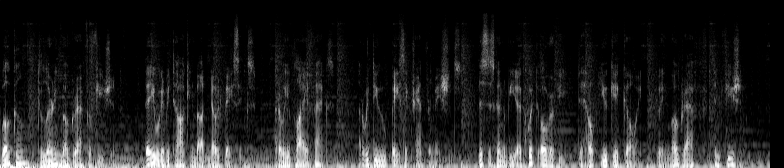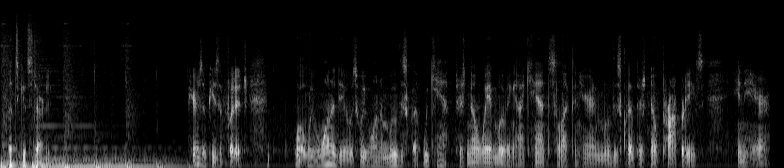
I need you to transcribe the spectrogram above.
Welcome to Learning MoGraph for Fusion. Today we're going to be talking about node basics. How do we apply effects? How do we do basic transformations? This is going to be a quick overview to help you get going doing MoGraph and Fusion. Let's get started. Here's a piece of footage. What we want to do is we want to move this clip. We can't. There's no way of moving. I can't select in here and move this clip. There's no properties in here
